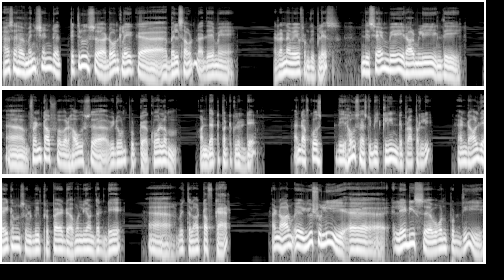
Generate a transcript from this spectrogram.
As I have mentioned, uh, Pitrus uh, don't like uh, bell sound, uh, they may run away from the place. In the same way, normally in the uh, front of our house, uh, we don't put a kolam on that particular day. And of course, the house has to be cleaned properly, and all the items will be prepared uh, only on that day uh, with a lot of care. And norm- uh, usually, uh, ladies uh, won't put the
